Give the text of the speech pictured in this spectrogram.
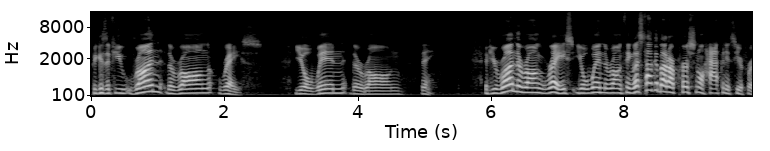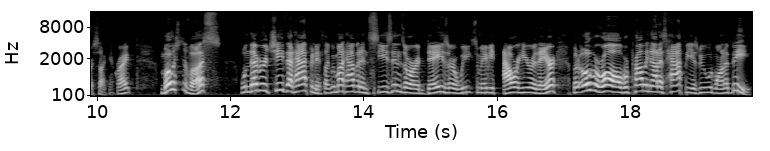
Because if you run the wrong race, you'll win the wrong thing. If you run the wrong race, you'll win the wrong thing. Let's talk about our personal happiness here for a second, right? Most of us We'll never achieve that happiness. Like we might have it in seasons or days or weeks or maybe an hour here or there, but overall, we're probably not as happy as we would want to be.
